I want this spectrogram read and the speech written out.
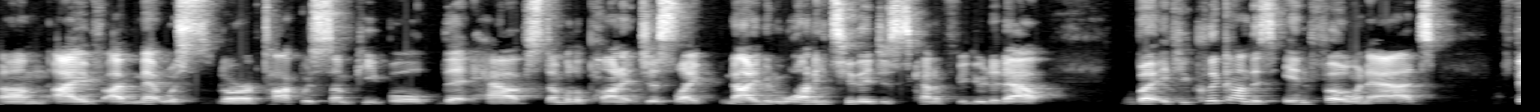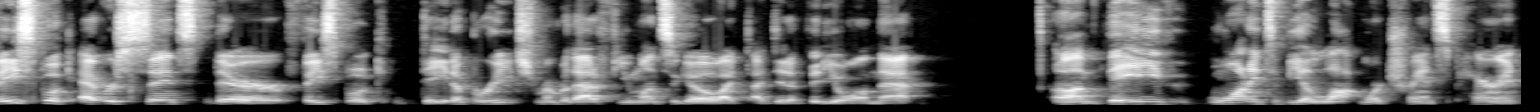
um, I've I've met with or I've talked with some people that have stumbled upon it just like not even wanting to they just kind of figured it out. But if you click on this info and ads Facebook ever since their Facebook data breach remember that a few months ago? I, I did a video on that. Um, they've wanted to be a lot more transparent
